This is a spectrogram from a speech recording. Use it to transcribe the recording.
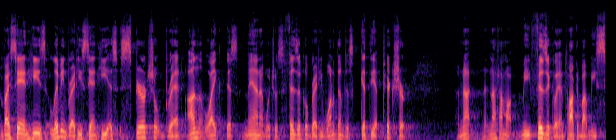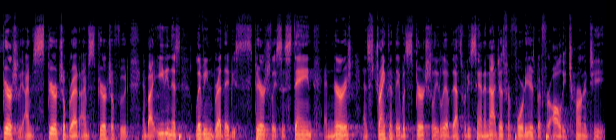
And by saying he's living bread, he's saying he is spiritual bread, unlike this manna, which was physical bread. He wanted them to get the picture. I'm not, I'm not talking about me physically, I'm talking about me spiritually. I'm spiritual bread, I'm spiritual food. And by eating this living bread, they'd be spiritually sustained and nourished and strengthened. They would spiritually live. That's what he's saying. And not just for 40 years, but for all eternity.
